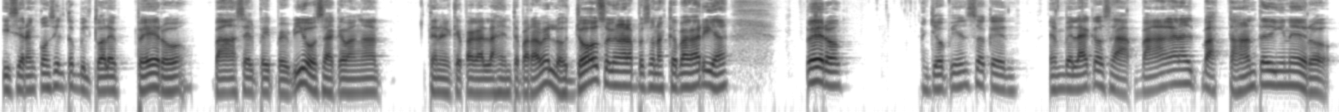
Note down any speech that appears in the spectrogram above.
hicieran conciertos virtuales, pero van a hacer pay-per-view, o sea que van a tener que pagar la gente para verlos. Yo soy una de las personas que pagaría, pero yo pienso que en verdad que, o sea, van a ganar bastante dinero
